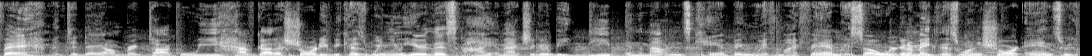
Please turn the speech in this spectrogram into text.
fam? And today on Brick Talk, we have got a shorty because when you hear this, I am actually going to be deep in the mountains camping with my family. So we're going to make this one short and sweet.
